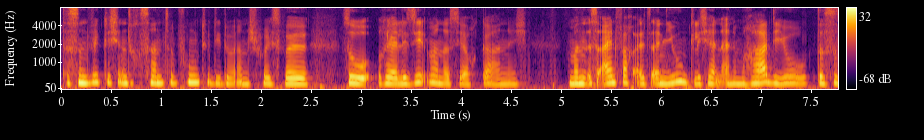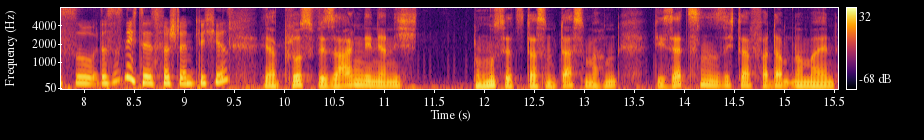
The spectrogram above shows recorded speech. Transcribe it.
Das sind wirklich interessante Punkte, die du ansprichst, weil so realisiert man das ja auch gar nicht. Man ist einfach als ein Jugendlicher in einem Radio. Das ist so, das ist nichts Selbstverständliches. Ja, plus wir sagen denen ja nicht, du musst jetzt das und das machen. Die setzen sich da verdammt nochmal hin,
